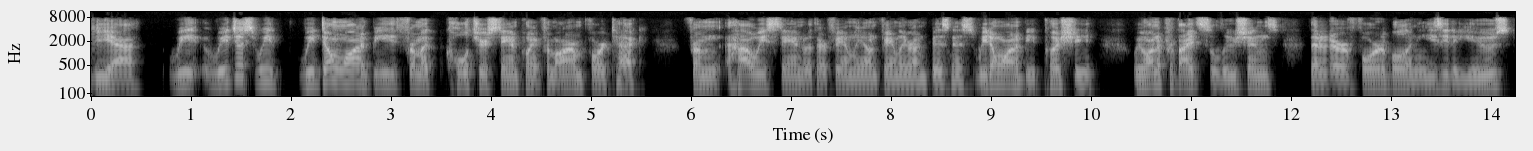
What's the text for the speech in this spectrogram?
yeah we we just we we don't want to be from a culture standpoint from arm4 tech from how we stand with our family owned family run business we don't want to be pushy we want to provide solutions that are affordable and easy to use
